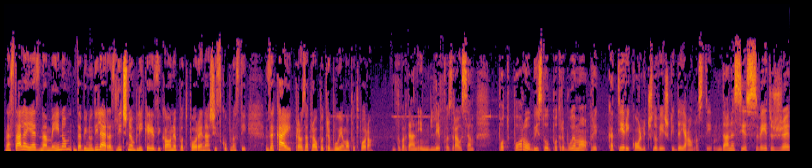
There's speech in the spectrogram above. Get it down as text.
Nastala je z namenom, da bi nudila različne oblike jezikovne podpore naši skupnosti. Zakaj pravzaprav potrebujemo podporo? Dobar dan in lep pozdrav vsem. Podporo v bistvu potrebujemo pri katerikoli človeški dejavnosti. Danes je svet že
